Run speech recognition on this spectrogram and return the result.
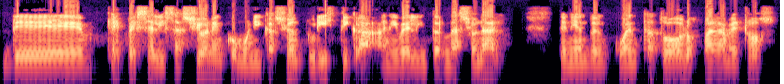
de especialización en comunicación turística a nivel internacional, teniendo en cuenta todos los parámetros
